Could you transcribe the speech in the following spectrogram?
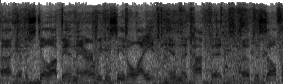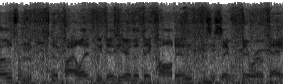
uh, yeah, they're still up in there. We can see the light in the cockpit of the cell from the, the pilot. We did hear that they called in to say they were okay.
